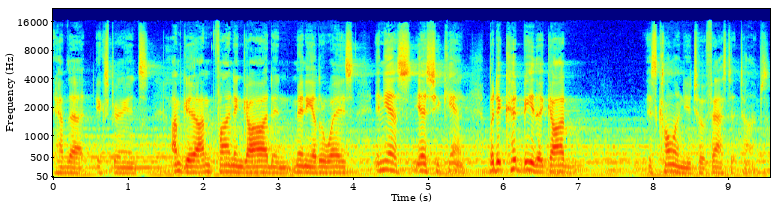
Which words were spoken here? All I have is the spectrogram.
have that experience. I'm good. I'm finding God in many other ways. And yes, yes, you can. But it could be that God is calling you to a fast at times.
